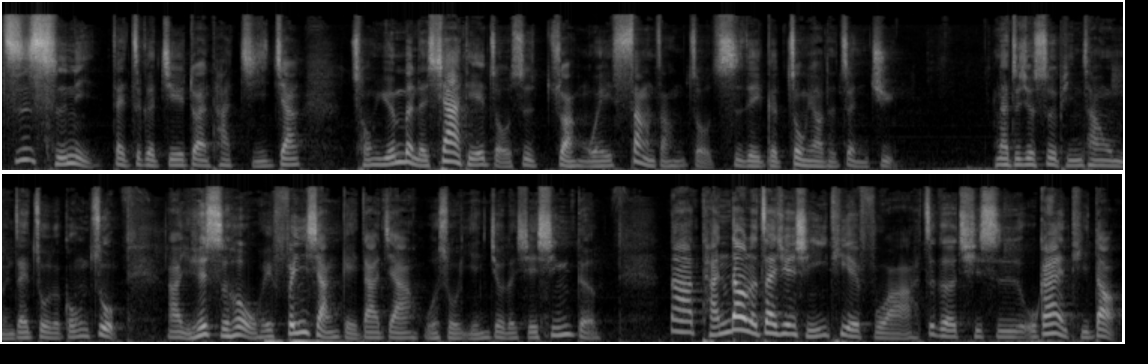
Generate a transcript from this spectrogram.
支持你在这个阶段它即将从原本的下跌走势转为上涨走势的一个重要的证据。那这就是平常我们在做的工作。那有些时候我会分享给大家我所研究的一些心得。那谈到了债券型 ETF 啊，这个其实我刚才提到。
